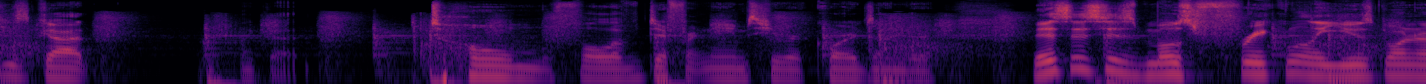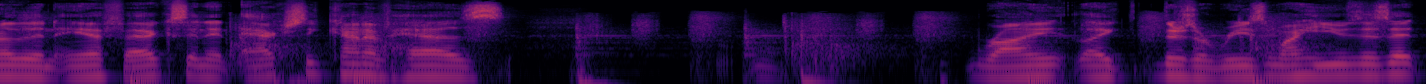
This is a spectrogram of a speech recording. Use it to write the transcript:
he's got like a tome full of different names he records under. This is his most frequently used one other than AFX, and it actually kind of has right like there's a reason why he uses it.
